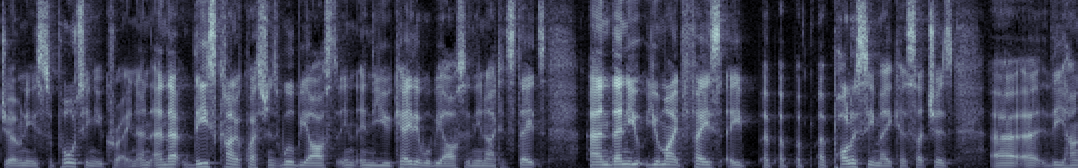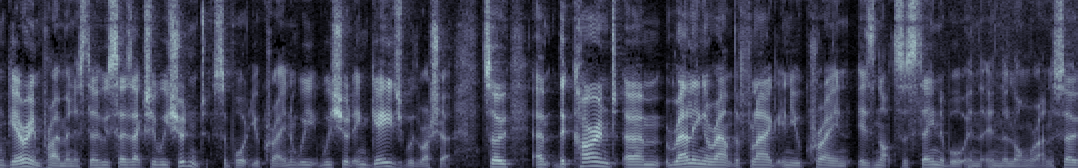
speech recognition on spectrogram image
Germany is supporting Ukraine, and and that these kind of questions will be asked in, in the UK, they will be asked in the United States, and then you, you might face a, a, a, a policymaker such as uh, uh, the Hungarian prime minister who says actually we shouldn't support Ukraine, we, we should engage with Russia. So um, the current um, rallying around the flag in Ukraine is not sustainable in the, in the long run. So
